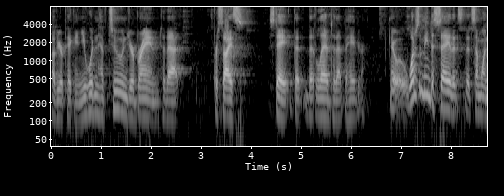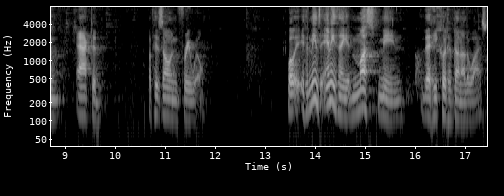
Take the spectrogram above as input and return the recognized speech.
of your picking. You wouldn't have tuned your brain to that precise state that, that led to that behavior. Now, what does it mean to say that, that someone acted of his own free will? Well, if it means anything, it must mean that he could have done otherwise.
